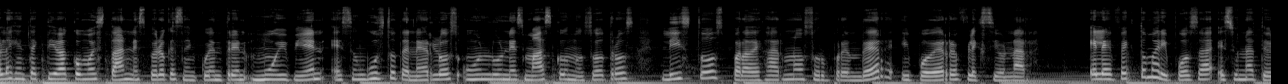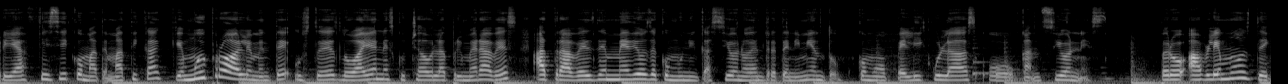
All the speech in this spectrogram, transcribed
Hola gente activa, ¿cómo están? Espero que se encuentren muy bien. Es un gusto tenerlos un lunes más con nosotros, listos para dejarnos sorprender y poder reflexionar. El efecto mariposa es una teoría físico-matemática que muy probablemente ustedes lo hayan escuchado la primera vez a través de medios de comunicación o de entretenimiento, como películas o canciones. Pero hablemos de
